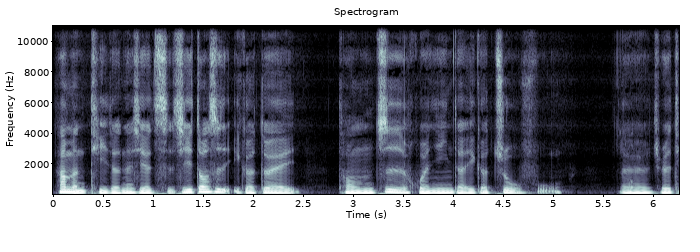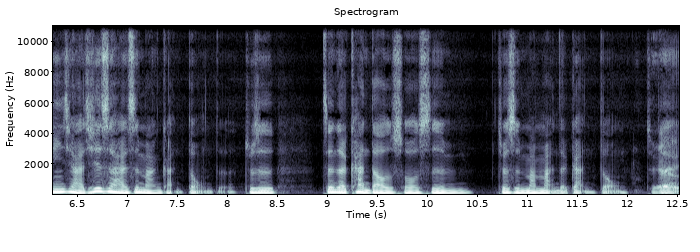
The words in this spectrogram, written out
他们提的那些词，其实都是一个对同志婚姻的一个祝福。呃，觉得听起来其实还是蛮感动的，就是真的看到的时候是就是满满的感动。对，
